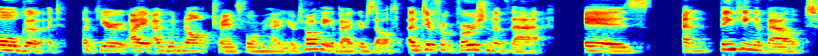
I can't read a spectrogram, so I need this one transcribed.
all good. Like you're, I, I would not transform how you're talking about yourself. A different version of that is, and thinking about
